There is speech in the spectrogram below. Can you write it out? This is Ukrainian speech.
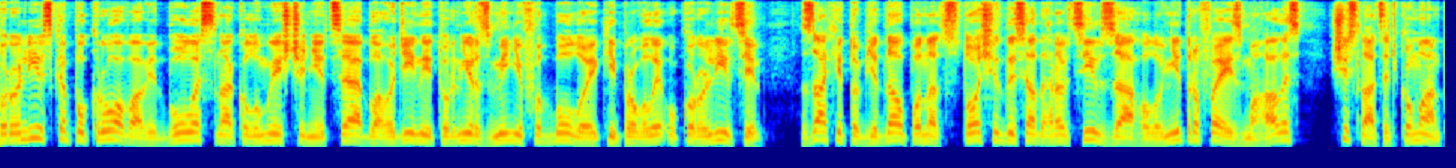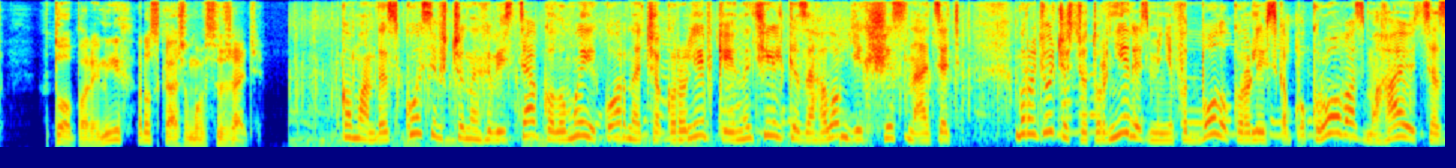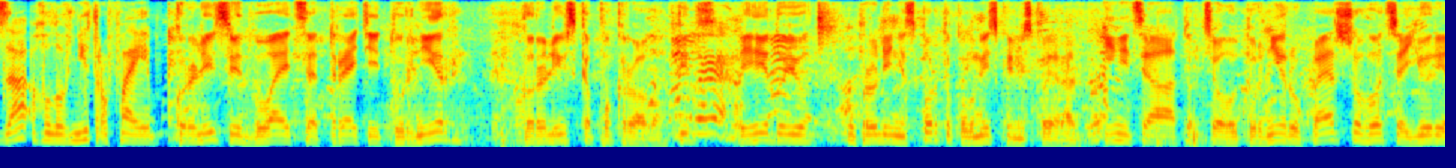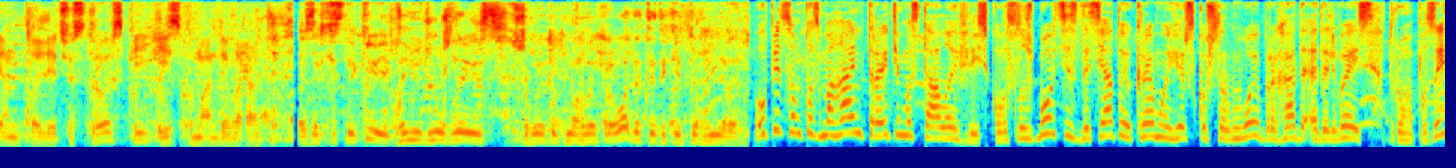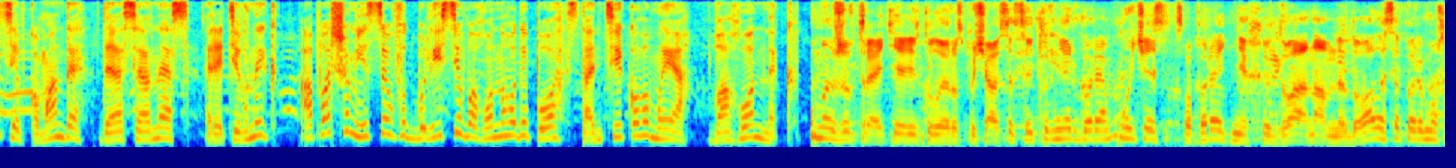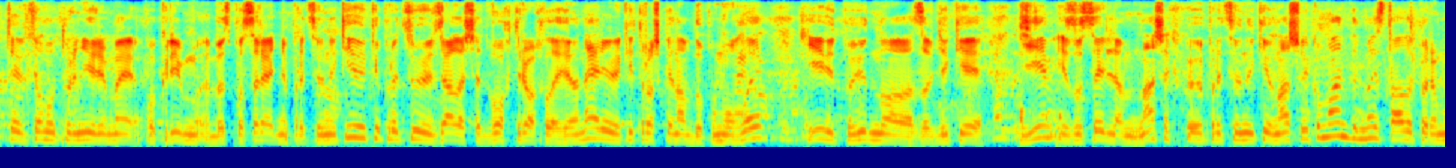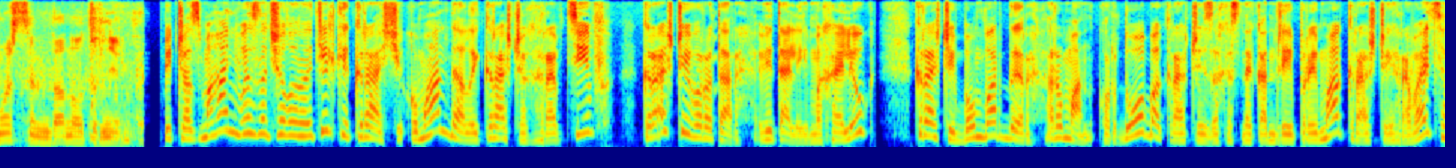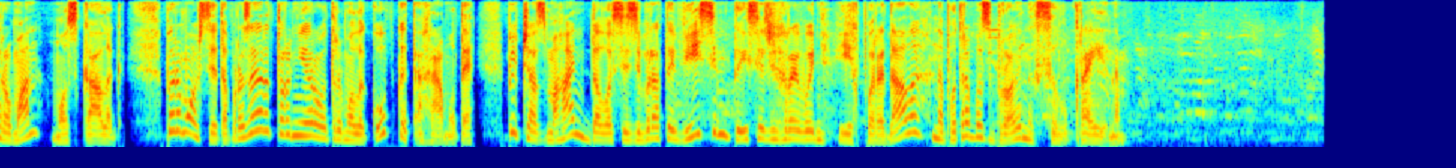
Королівська покрова відбулась на Коломищині. Це благодійний турнір з міні-футболу, який провели у Королівці. Захід об'єднав понад 160 гравців. За головні трофеї змагались 16 команд. Хто переміг, розкажемо в сюжеті. Команди з Косівщини, Гвістя, Коломиї, Корнича, Королівки і не тільки загалом їх 16. Беруть участь у турнірі з мініфутболу Королівська покрова, змагаються за головні трофеї. В Королівці відбувається третій турнір Королівська покрова під егідою управління спорту Коломийської міської ради. Ініціатор цього турніру першого це Юрій Анатолійович Островський із команди Варати. захисників, які дають можливість, щоб ми тут могли проводити такі турніри. У підсумку змагань третіми стали військовослужбовці з 10-ї окремої гірсько-штурмової бригади Едельвейс. Друга позиція в команди ДСНС – рятівник. А перше місце у футболістів вагонного депо станції Коломия – вагонник. Ми вже втретє, відколи розпочався цей турнір, беремо участь. Попередніх два нам не вдавалося перемогти. В цьому турнірі ми, окрім безпосередньо працівників, які працюють, взяли ще двох-трьох легіонерів, які трошки нам допомогли. І відповідно, завдяки їм і зусиллям наших працівників нашої команди, ми стали переможцем даного турніру. Під час змагань визначили не тільки кращі команди, але й кращих гравців. Кращий воротар Віталій Михайлюк, кращий бомбардир Роман Кордоба, кращий захисник Андрій Приймак, кращий гравець Роман Москалик. Переможці та призери турніру отримали кубки та грамоти. Під час змагань вдалося зібрати 8 тисяч гривень. Їх передали на потреби збройних сил України.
